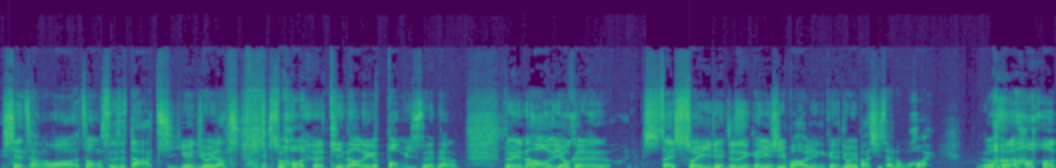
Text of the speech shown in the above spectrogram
现场的话，这种事是大忌，因为你就会让 所有人听到那个嘣一声这样，对，然后有可能再衰一点，就是你可能运气不好一点，你可能就会把器材弄坏，然后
